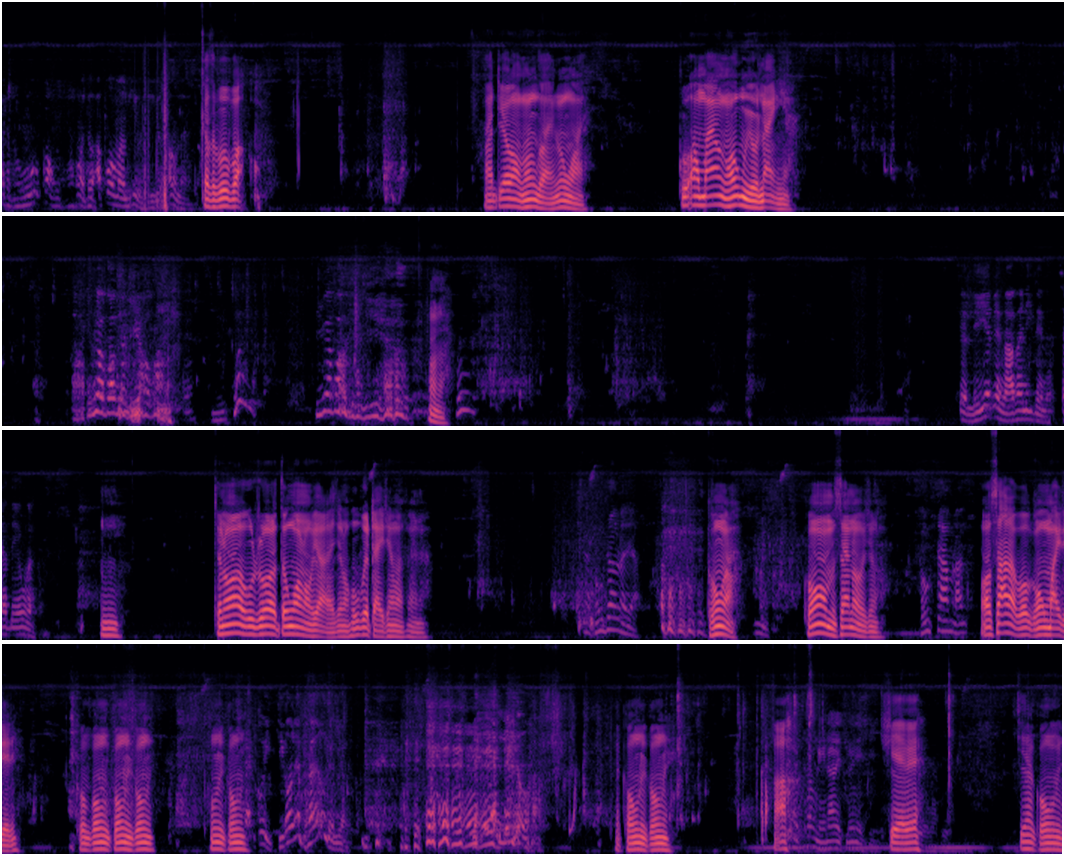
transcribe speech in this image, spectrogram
ကတဘူအကောင့်ဟောတော့အပေါ်မှာမရှိဘူးဒီလိုအောက်နာကသဘောပေါက်ဟာတယောက်ကငုံသွားရင်ငုံသွားရင်ကိုအောင်မိုင်းကငုံမျိုးနိုင်ညာအာဒီကပေါက်ပြန်ပြီးတော့ပါဒီကပေါက်ပြန်ပြီးတော့ဟုတ်လားဆက်၄ရက်ပြငါးဖန်းနီးတင်တယ်ဆက်တင်အောင်လား อืมကျွန်တော်ကဟိုတော့3កောင်းလောက်ရတယ်ကျွန်တော်ဟိုဘက်တိုက်ထဲမှာဖမ်းတာ ထုံးစားလားရ ဂုံးလားဂုံးကမစမ်းတော့ဘူးကျွန်တော် ထုံးစားမလား ။အော်စားတာဗောဂုံးမိုက်တယ်လေ။ဂုံဂုံဂုံးလေဂုံးလေဂုံးလေဂုံးလေ ကိုဒီကောင်လည်းဖမ်းအောင်လေမြောက်လေတော့ဟာ ဂုံးလေဂုံးလေ။ဟာ ထုံးနေတာကျွင်းနေပြီ ရှယ်ပဲ။ကျန်ဂုံးလေ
